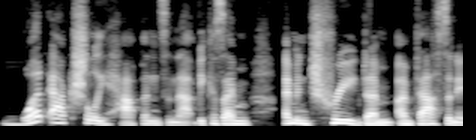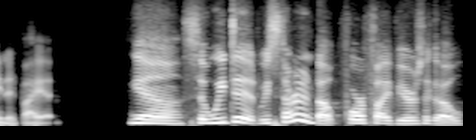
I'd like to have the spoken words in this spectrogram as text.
what actually happens in that? Because i'm i'm intrigued. I'm i'm fascinated by it. Yeah. So we did. We started about four or five years ago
